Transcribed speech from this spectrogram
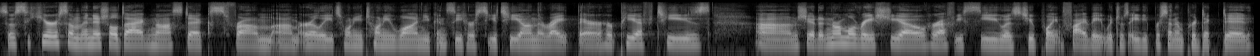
So here are some initial diagnostics from um, early 2021. You can see her CT on the right there. Her PFTs, um, she had a normal ratio. Her FVC was 2.58, which was 80% of predicted.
